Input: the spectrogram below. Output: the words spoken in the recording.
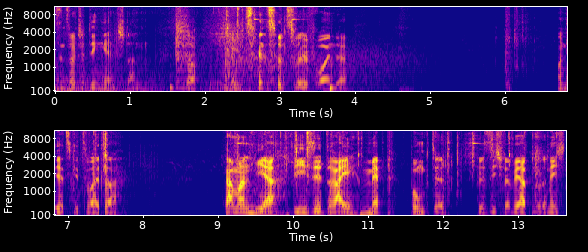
sind solche Dinge entstanden. So, 15 zu 12, Freunde. Und jetzt geht's weiter. Kann man hier diese drei Map-Punkte für sich verwerten oder nicht?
